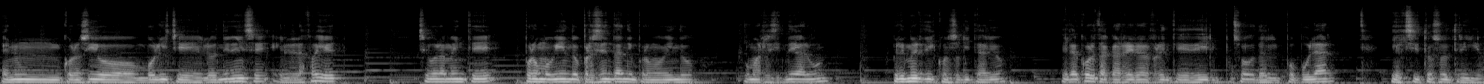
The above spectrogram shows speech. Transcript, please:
en un conocido boliche londinense, el Lafayette, seguramente promoviendo, presentando y promoviendo su más reciente álbum, primer disco en solitario, de la corta carrera al frente del, popular y exitoso trío.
